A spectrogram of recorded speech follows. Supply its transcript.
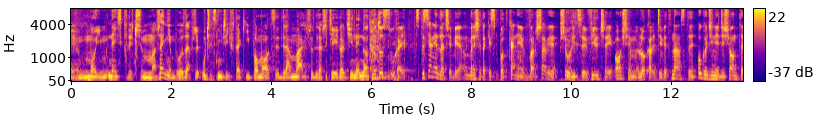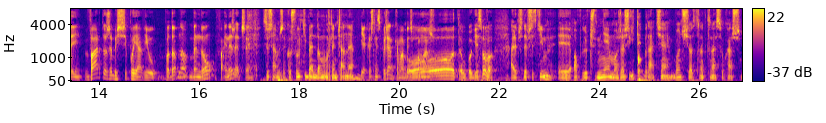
Y, Moim najskrytszym marzeniem było zawsze uczestniczyć w takiej pomocy dla Marszu dla Życia i Rodziny. No, No to słuchaj, specjalnie dla ciebie odbędzie się takie spotkanie w Warszawie przy ulicy Wilczej 8, lokal 19 o godzinie 10. Warto, żebyś się pojawił. Podobno będą fajne rzeczy. słyszałem, że koszulki będą wręczane. Jakaś niespodzianka ma być po marszu. O, to ubogie słowo. Ale przede wszystkim, y, oprócz mnie, możesz i ty, bracie, bądź siostro, która słuchasz,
